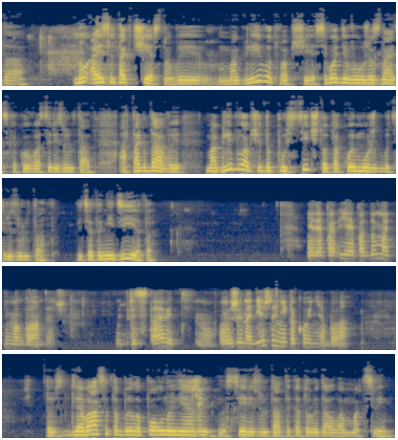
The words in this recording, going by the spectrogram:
Да. Ну, а если так честно, вы могли вот вообще, сегодня вы уже знаете, какой у вас результат, а тогда вы могли бы вообще допустить, что такой может быть результат? Ведь это не диета. Нет, я, я и подумать не могла даже. Представить. Ну, уже надежды никакой не было. То есть для вас это было полная неожиданность, те результаты, которые дал вам Макслим?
